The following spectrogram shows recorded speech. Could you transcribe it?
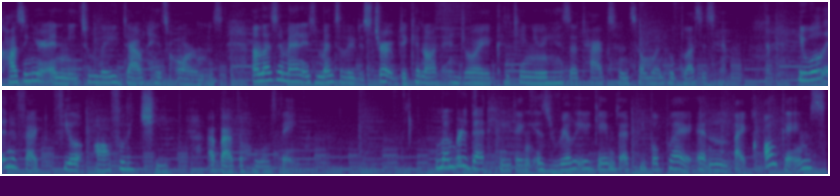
causing your enemy to lay down his arms. Unless a man is mentally disturbed, he cannot enjoy continuing his attacks on someone who blesses him. He will, in effect, feel awfully cheap about the whole thing. Remember that hating is really a game that people play, and like all games,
